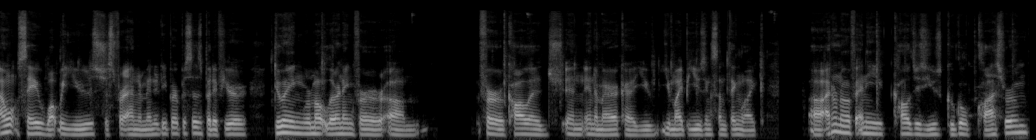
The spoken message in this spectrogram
I won't say what we use just for anonymity purposes, but if you're doing remote learning for um for college in in America, you you might be using something like uh, I don't know if any colleges use Google Classroom,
